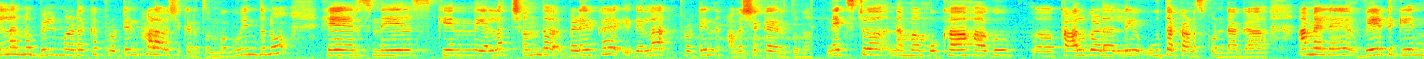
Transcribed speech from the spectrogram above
ಎಲ್ಲಾನು ಬಿಲ್ಡ್ ಮಾಡೋಕ್ಕೆ ಪ್ರೋಟೀನ್ ಭಾಳ ಅವಶ್ಯಕ ಇರ್ತದೆ. ಮಗುವಿಂದನು ಹೇರ್ಸ್ ನೇಲ್ಸ್ ಸ್ಕಿನ್ ಎಲ್ಲ ಚಂದ ಬೆಳೆಯಕ್ಕೆ ಇದೆಲ್ಲ ಪ್ರೋಟೀನ್ ಅವಶ್ಯಕ ಇರ್ತದ. ನೆಕ್ಸ್ಟ್ ನಮ್ಮ ಮುಖ ಹಾಗೂ ಕಾಲುಗಳಲ್ಲಿ ಊತ ಕಾಣಿಸ್ಕೊಂಡಾಗ, ಆಮೇಲೆ ವೇಟ್ ಗೇನ್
